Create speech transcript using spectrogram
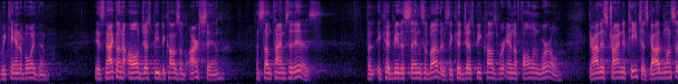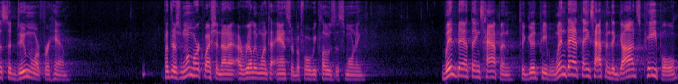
we can't avoid them. It's not going to all just be because of our sin, and sometimes it is. But it could be the sins of others. It could just be because we're in a fallen world. God is trying to teach us. God wants us to do more for Him. But there's one more question that I, I really want to answer before we close this morning. When bad things happen to good people, when bad things happen to God's people,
